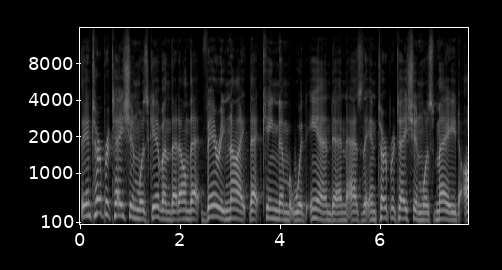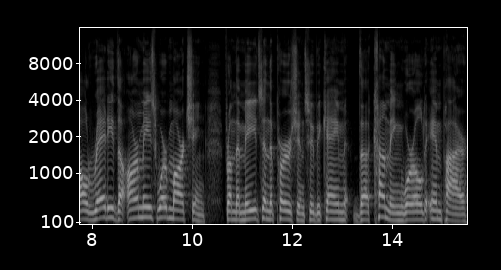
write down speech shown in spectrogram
The interpretation was given that on that very night that kingdom would end, and as the interpretation was made, already the armies were marching from the Medes and the Persians, who became the coming world empire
